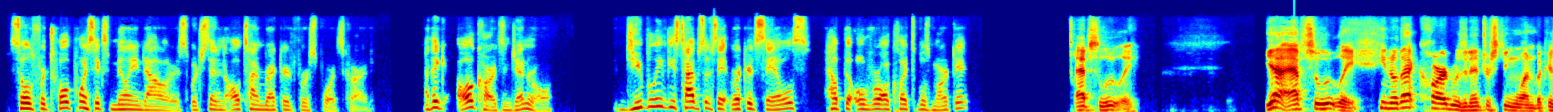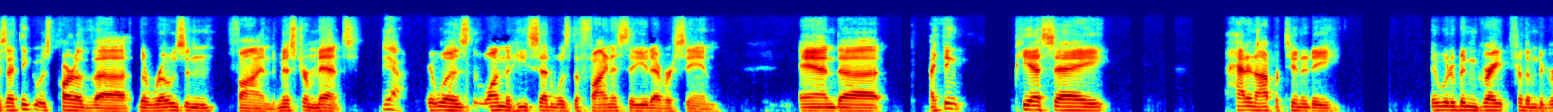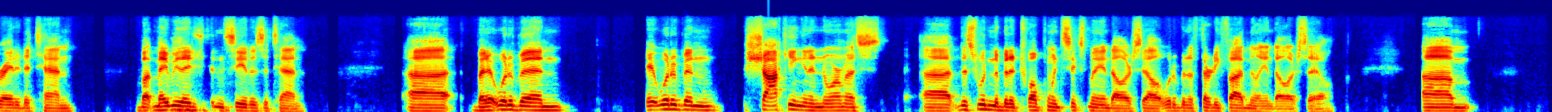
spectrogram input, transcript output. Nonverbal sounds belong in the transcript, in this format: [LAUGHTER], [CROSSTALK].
sold for $12.6 million, which set an all time record for a sports card. I think all cards in general. Do you believe these types of record sales help the overall collectibles market? Absolutely. Yeah, absolutely. You know, that card was an interesting one because I think it was part of the the Rosen find, Mr. Mint. Yeah. It was the one that he said was the finest that he had ever seen. And uh, I think PSA had an opportunity. It would have been great for them to grade it a 10, but maybe they just didn't see it as a 10. Uh, but it would have been it would have been shocking and enormous uh, this wouldn't have been a $12.6 million sale. It would have been a $35 million sale. Um,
